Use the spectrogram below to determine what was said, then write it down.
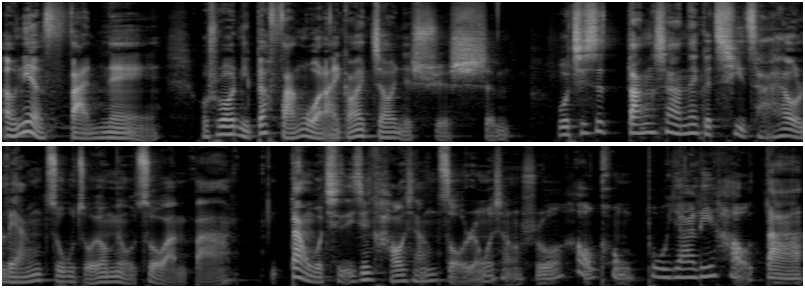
哦，你很烦呢。”我说：“你不要烦我啦，你赶快教你的学生。”我其实当下那个器材还有两组左右没有做完吧。但我其实已经好想走人，我想说好恐怖，压力好大。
